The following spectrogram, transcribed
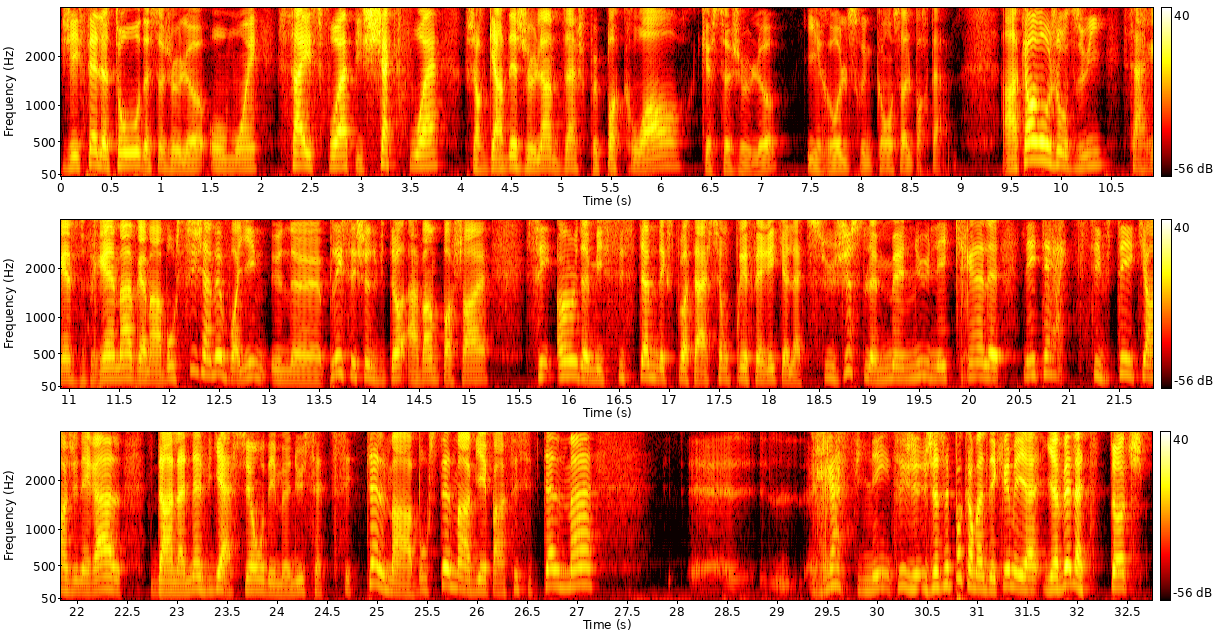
J'ai fait le tour de ce jeu-là au moins 16 fois, puis chaque fois, je regardais ce jeu-là en me disant, je peux pas croire que ce jeu-là, il roule sur une console portable. Encore aujourd'hui, ça reste vraiment, vraiment beau. Si jamais vous voyez une, euh, PlayStation Vita à vendre pas cher, c'est un de mes systèmes d'exploitation préférés qu'il y a là-dessus. Juste le menu, l'écran, l'interactivité qu'il y a en général dans la navigation des menus, c'est tellement beau, c'est tellement bien pensé, c'est tellement euh, raffiné. je, ne sais pas comment le décrire, mais il y, avait la petite touch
